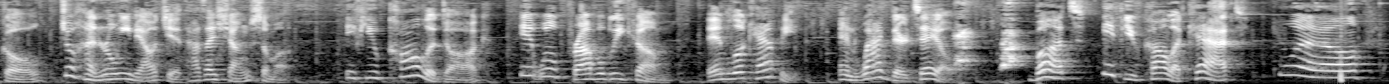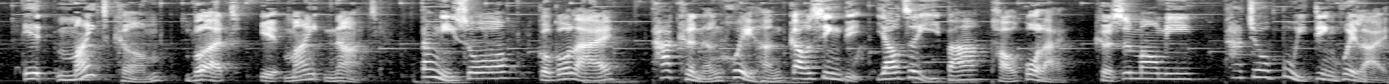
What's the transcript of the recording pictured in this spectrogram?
狗就很容易了解它在想什么。If you call a dog, it will probably come and look happy and wag their tail. But if you call a cat, well, it might come, but it might not. 当你说狗狗来，它可能会很高兴地摇着尾巴跑过来。可是猫咪它就不一定会来。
